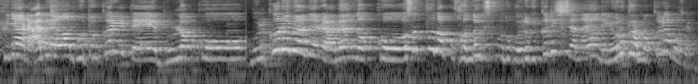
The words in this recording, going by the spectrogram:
그냥 라면 보통 끓일 때 물 넣고 물 끓으면 라면 넣고 스프 넣고 건더기 스프 넣고 이렇게 끓이시잖아요. 근데 이렇게 한번 끓여보세요.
